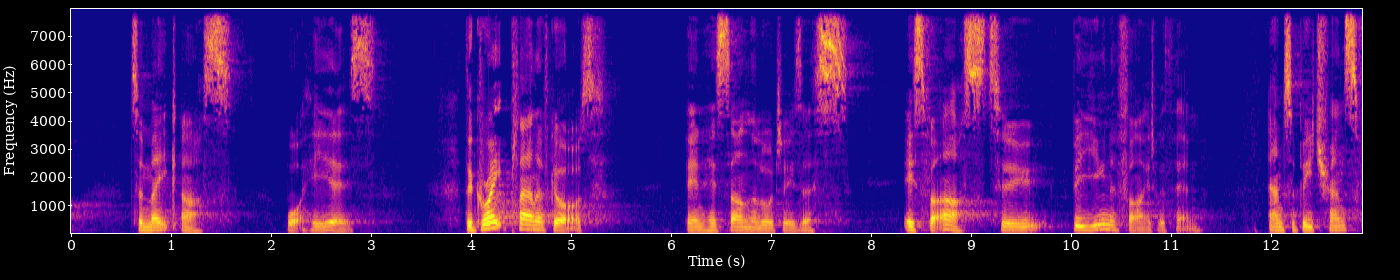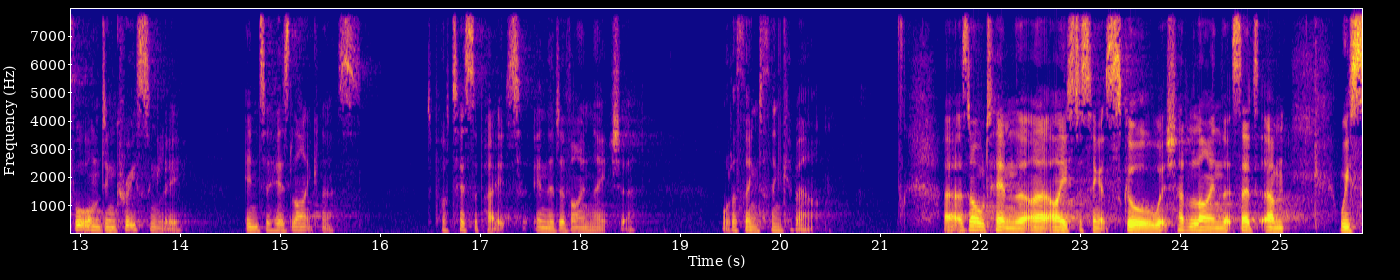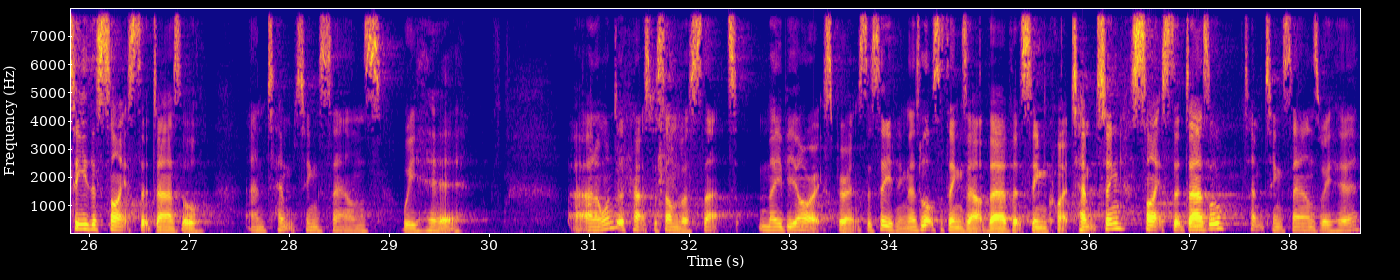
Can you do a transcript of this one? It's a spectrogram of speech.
to make us what he is. The great plan of God in his Son, the Lord Jesus, is for us to be unified with him and to be transformed increasingly into his likeness, to participate in the divine nature. What a thing to think about. Uh, there's an old hymn that I, I, used to sing at school which had a line that said, um, We see the sights that dazzle and tempting sounds we hear. Uh, and I wonder perhaps for some of us that may be our experience this evening. There's lots of things out there that seem quite tempting sights that dazzle, tempting sounds we hear,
